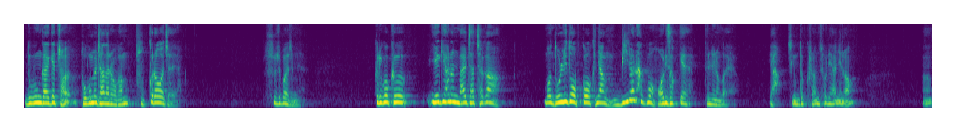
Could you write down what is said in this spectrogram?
누군가에게 저, 복음을 전하러 가면 부끄러워져요. 수줍어집니다. 그리고 그 얘기하는 말 자체가 뭐 논리도 없고 그냥 미련하고 어리석게 들리는 거예요. 야, 지금도 그런 소리 하니 너? 어?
